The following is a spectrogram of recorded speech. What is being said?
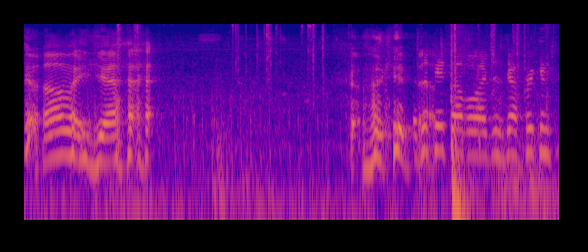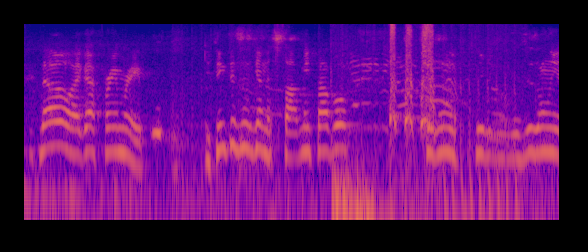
oh my god. Look at It's okay, Tavo, I just got freaking- No, I got frame rape. You think this is gonna stop me, Tavo? This is only- This is only...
